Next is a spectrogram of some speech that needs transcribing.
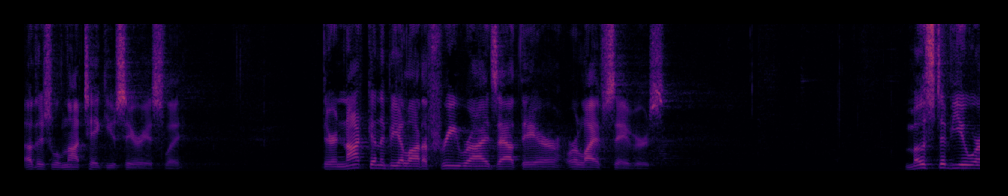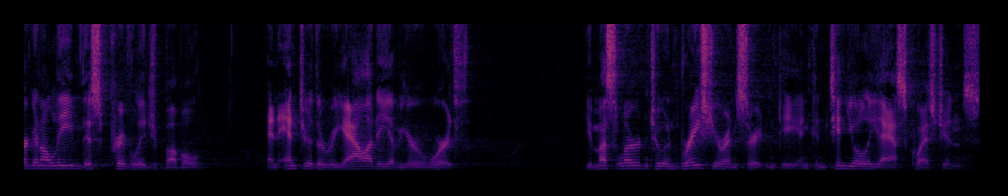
others will not take you seriously. There are not going to be a lot of free rides out there or lifesavers. Most of you are going to leave this privilege bubble and enter the reality of your worth. You must learn to embrace your uncertainty and continually ask questions.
